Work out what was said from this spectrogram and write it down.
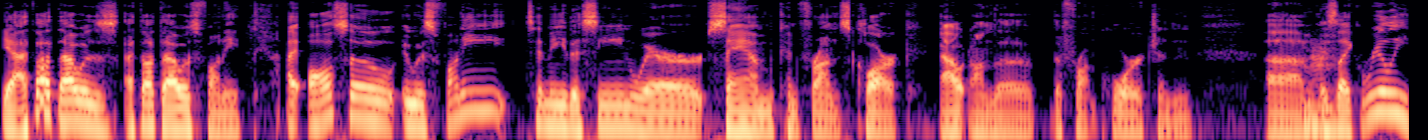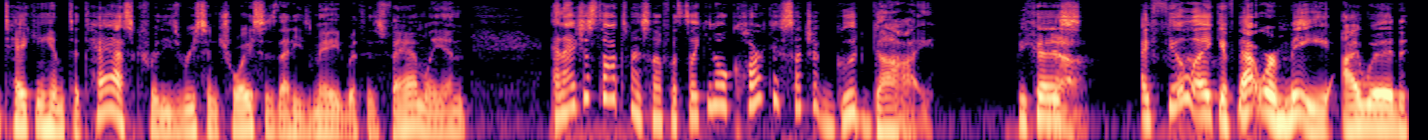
yeah, I thought that was I thought that was funny. I also it was funny to me the scene where Sam confronts Clark out on the the front porch and. Um, mm-hmm. is like really taking him to task for these recent choices that he's made with his family and and I just thought to myself it's like you know Clark is such a good guy because yeah. I feel like if that were me I would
